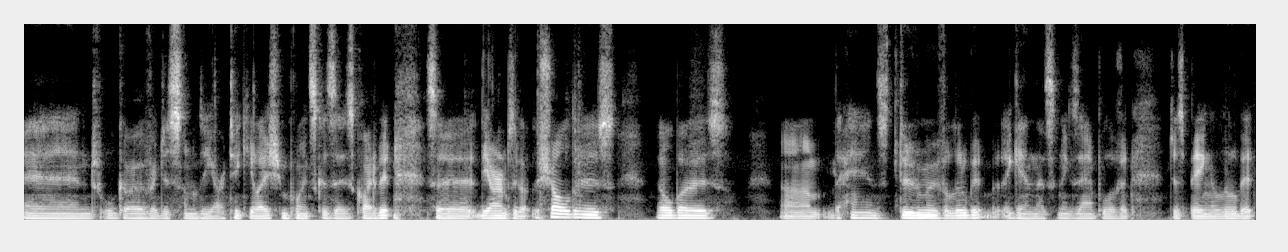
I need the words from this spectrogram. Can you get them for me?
And we'll go over just some of the articulation points because there's quite a bit. So the arms have got the shoulders, elbows, um, the hands do move a little bit, but again, that's an example of it just being a little bit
